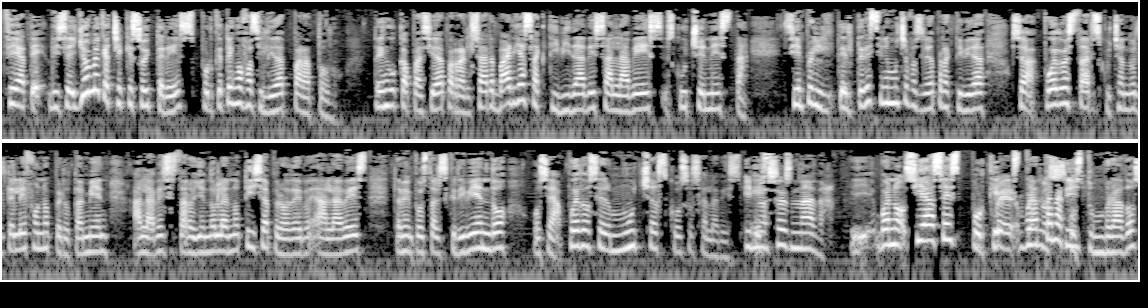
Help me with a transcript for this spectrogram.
Fíjate, dice, yo me caché que soy tres porque tengo facilidad para todo tengo capacidad para realizar varias actividades a la vez. Escuchen esta. Siempre el, 3 tiene mucha facilidad para actividad. O sea, puedo estar escuchando el teléfono, pero también a la vez estar oyendo la noticia, pero a la vez también puedo estar escribiendo. O sea, puedo hacer muchas cosas a la vez. Y no haces nada. Y, bueno, sí haces porque están tan acostumbrados.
